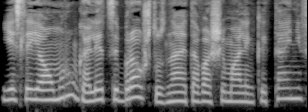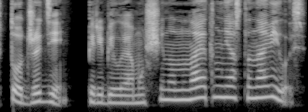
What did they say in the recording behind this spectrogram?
«Если я умру, Галец и Брауш узнает о вашей маленькой тайне в тот же день», перебила я мужчину, но на этом не остановилась.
